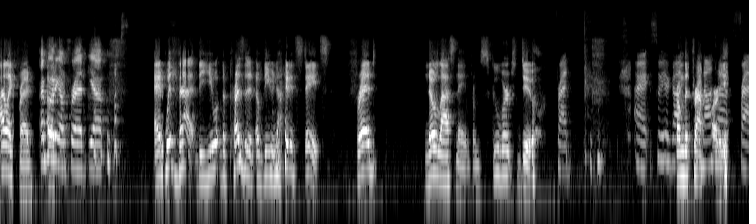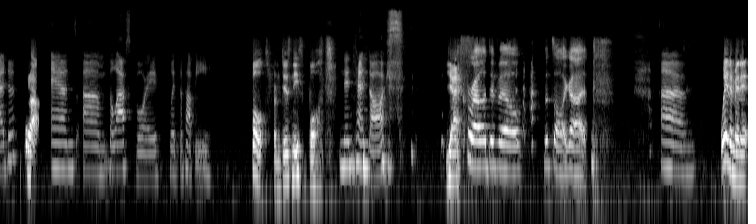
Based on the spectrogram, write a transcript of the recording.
I like Fred. I'm I like voting on Fred. Yeah. And with that, the U- the president of the United States, Fred, no last name, from Scoobert Doo. Fred. All right, so we got From the trap Renata, party. Fred, Yeah. and um the last boy with the puppy, Bolt from Disney's Bolt. Nintendogs. Yes. Cruella de Vil. That's all I got. Um, Wait a minute.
